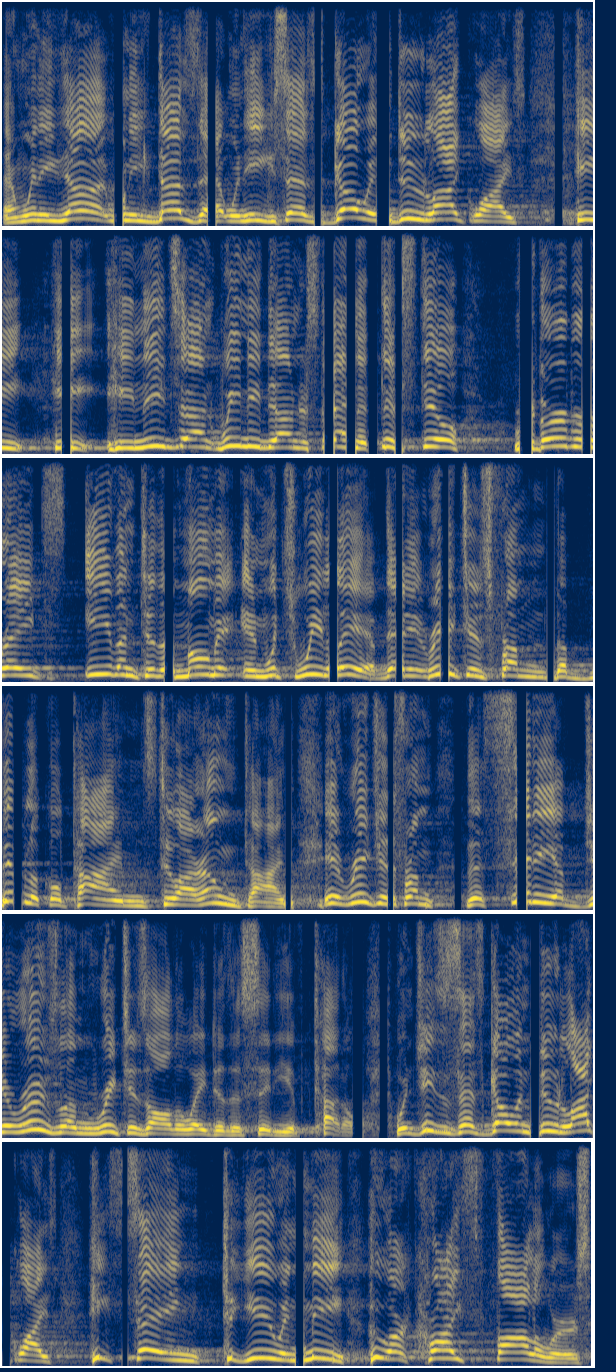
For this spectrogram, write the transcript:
And when he, does, when he does that, when he says, go and do likewise, he, he, he needs, we need to understand that this still reverberates even to the moment in which we live, that it reaches from the biblical times to our own time. It reaches from the city of Jerusalem, reaches all the way to the city of Tuttle. When Jesus says, Go and do likewise, he's saying to you and me who are Christ's followers,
